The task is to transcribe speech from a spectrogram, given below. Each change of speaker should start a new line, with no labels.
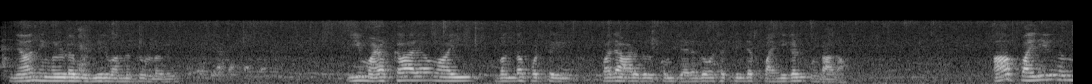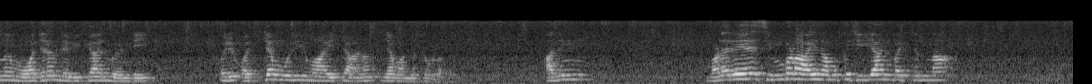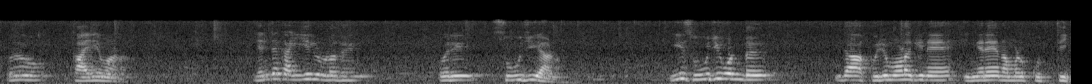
ഞാൻ നിങ്ങളുടെ മുന്നിൽ വന്നിട്ടുള്ളത്. ഈ മഴക്കാലവുമായി ബന്ധപ്പെട്ട് പല ആളുകൾക്കും ജലദോഷത്തിന്റെ പനികൾ ഉണ്ടാകാം. ആ പനിയിൽ നിന്ന് മോചനം ലഭിക്കാൻ വേണ്ടി ഒരു ഒറ്റമൂലിയുമായിട്ടാണ് ഞാൻ വന്നിട്ടുള്ളത്. അതിന് വളരെ സിമ്പിളായി നമുക്ക് ചെയ്യാൻ പറ്റുന്ന ഒരു കാര്യമാണ്. എന്റെ കയ്യിലുള്ളത് ഒരു സൂചിയാണ്. ഈ സൂചി കൊണ്ട് ഇതാ കുരുമുളകിനെ ഇങ്ങനെ നമ്മൾ കുത്തി.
